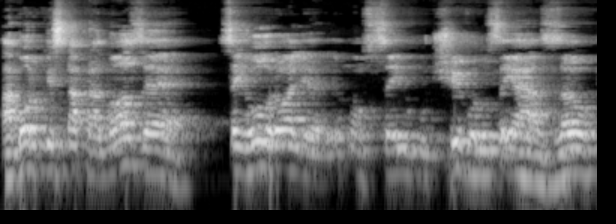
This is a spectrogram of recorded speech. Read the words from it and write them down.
Agora o que está para nós é, Senhor, olha, eu não sei o motivo, eu não sei a razão,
